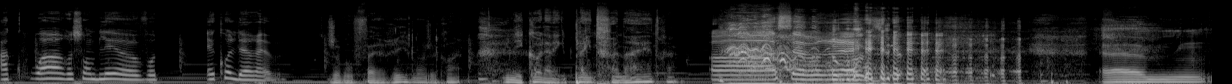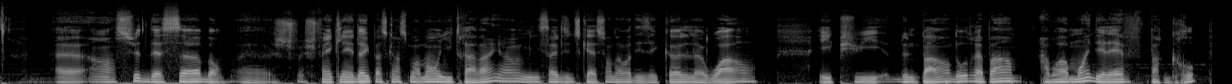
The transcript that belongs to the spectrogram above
à quoi ressemblait euh, votre école de rêve? Je vais vous faire rire, là, je crois. Une école avec plein de fenêtres. Ah, c'est vrai. Euh, euh, ensuite de ça, bon, euh, je, je fais un clin d'œil parce qu'en ce moment, on y travaille, hein, au ministère de l'Éducation, d'avoir des écoles wow. Et puis, d'une part. D'autre part, avoir moins d'élèves par groupe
